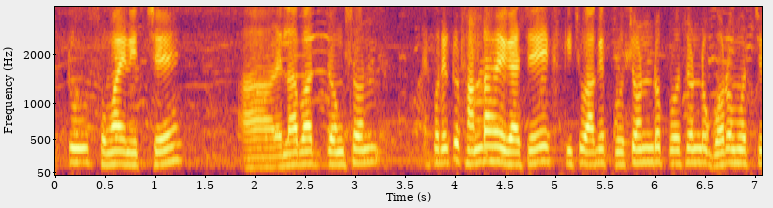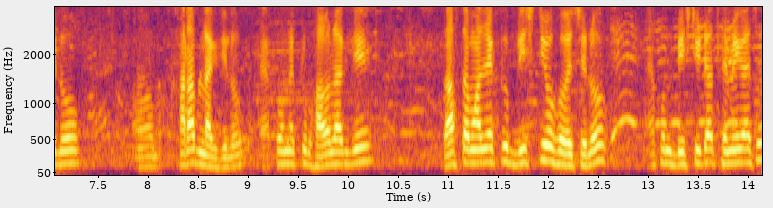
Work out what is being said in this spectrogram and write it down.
একটু সময় নিচ্ছে। আর এলাহাবাদ জংশন এখন একটু ঠান্ডা হয়ে গেছে, কিছু আগে প্রচণ্ড প্রচণ্ড গরম হচ্ছিল খারাপ লাগছিল। এখন একটু ভালো লাগছে। রাস্তার মাঝে একটু বৃষ্টিও হয়েছিল। এখন বৃষ্টিটা থেমে গেছে।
